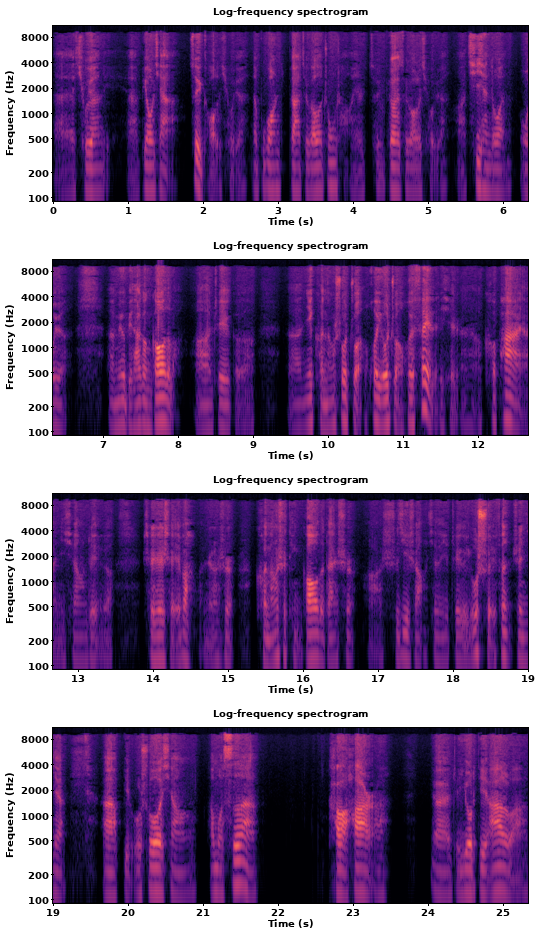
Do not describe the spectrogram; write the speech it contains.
呃球员里啊标价最高的球员，那不光标价最高的中场，也是最标价最高的球员啊，七千多万欧元，啊，没有比他更高的了啊。这个呃，你可能说转会有转会费的这些人啊，科帕呀，你像这个。谁谁谁吧，反正是可能是挺高的，但是啊，实际上现在这个有水分身价啊，比如说像阿莫斯啊、卡瓦哈尔啊、呃这尤迪阿鲁啊，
